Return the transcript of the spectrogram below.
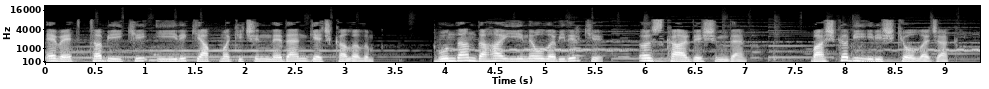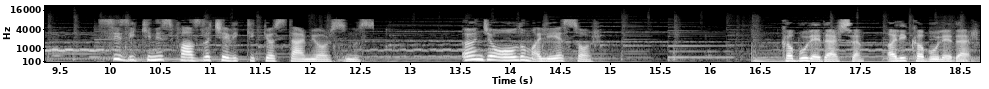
Evet, tabii ki, iyilik yapmak için neden geç kalalım? Bundan daha iyi ne olabilir ki? Öz kardeşimden. Başka bir ilişki olacak. Siz ikiniz fazla çeviklik göstermiyorsunuz. Önce oğlum Ali'ye sor. Kabul edersem, Ali kabul eder.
